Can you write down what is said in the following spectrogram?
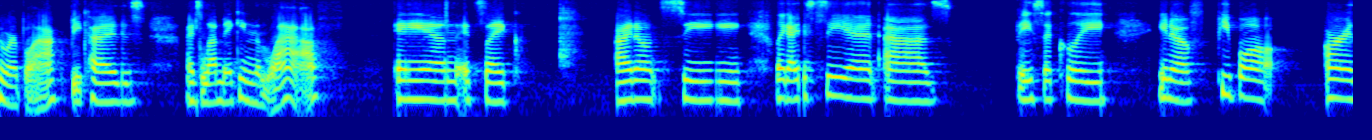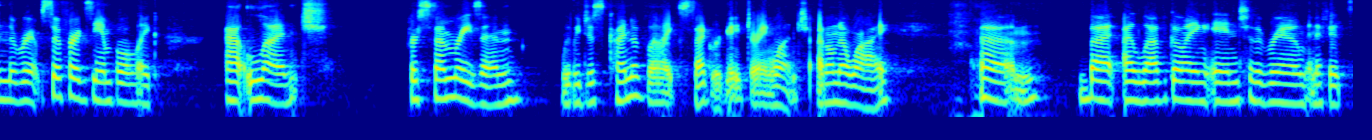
who are black because I just love making them laugh. And it's like, I don't see, like, I see it as basically, you know, people are in the room. So, for example, like at lunch, for some reason, we just kind of like segregate during lunch. I don't know why. Um, but I love going into the room, and if it's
